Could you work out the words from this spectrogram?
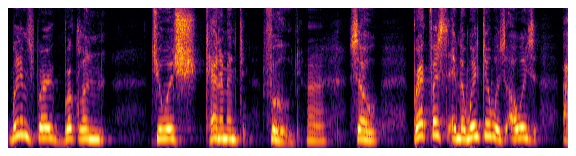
Williamsburg, Brooklyn, Jewish tenement food. So, breakfast in the winter was always a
